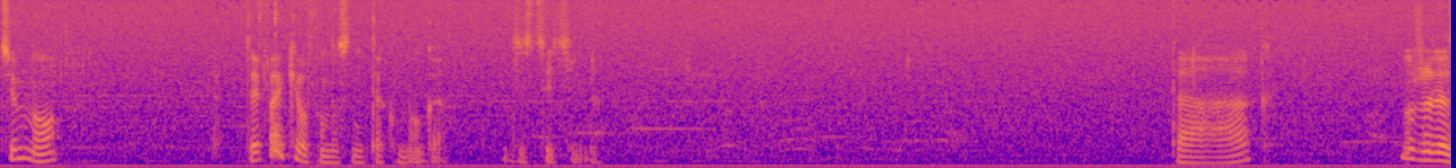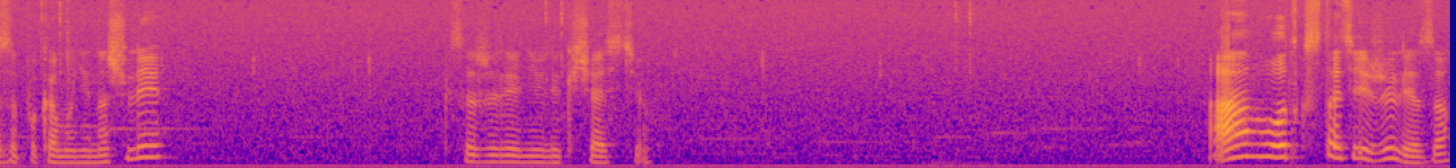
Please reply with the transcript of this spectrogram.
Темно. Да и факелов у нас не так много. Действительно. Так. Ну, железо пока мы не нашли. К сожалению или к счастью. А вот, кстати, и железо.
